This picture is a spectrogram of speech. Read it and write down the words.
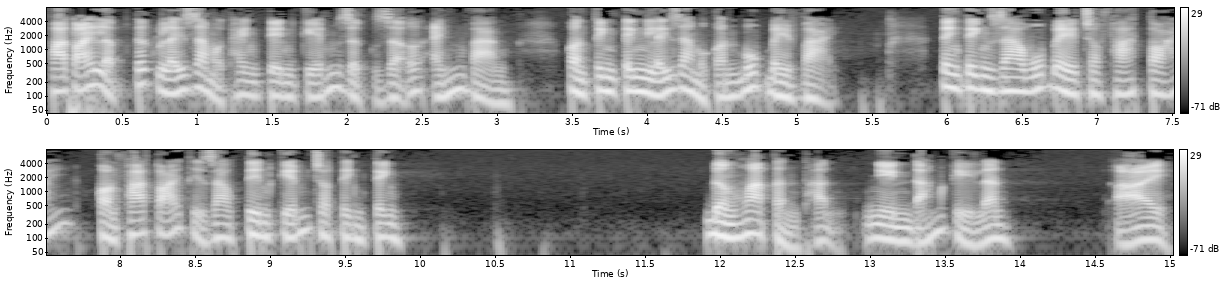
Phá toái lập tức lấy ra một thanh tên kiếm rực rỡ, ánh vàng. Còn tinh tinh lấy ra một con búp bê vải. Tinh tinh giao búp bê cho phá toái. Còn phá toái thì giao tiên kiếm cho tinh tinh. Đường hoa cẩn thận nhìn đám kỳ lân. Ai,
